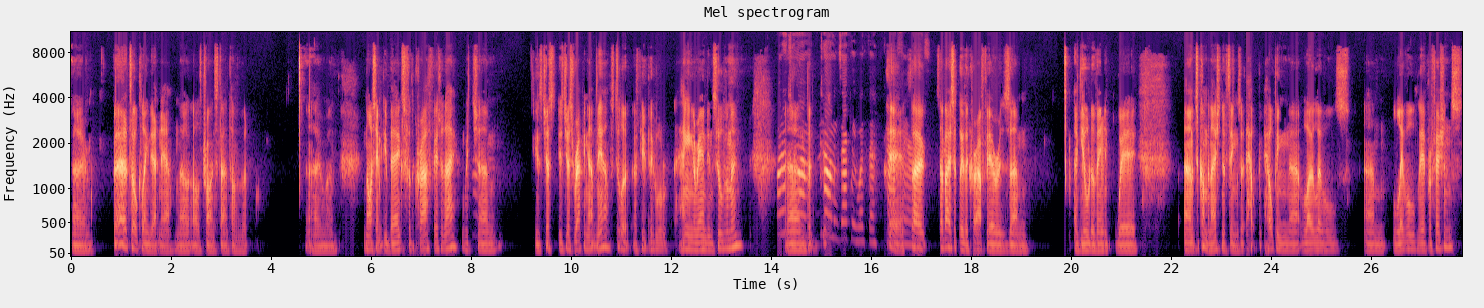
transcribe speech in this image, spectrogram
So, but it's all cleaned out now. I'll, I'll try and stay on top of it. So, um, nice empty bags for the craft fair today, which um, is just is just wrapping up now. Still a, a few people hanging around in Silvermoon. Why don't you Um, um, but- tell them exactly what the craft Yeah. fair So is? so basically, the craft fair is um, a guild event where um, it's a combination of things, help, helping uh, low levels um, level their professions.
